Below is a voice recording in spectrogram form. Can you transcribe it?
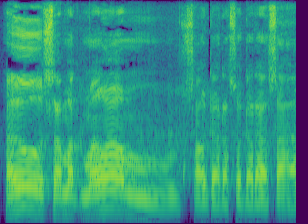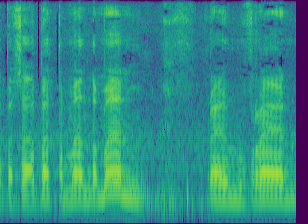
Halo, selamat malam saudara-saudara, sahabat-sahabat, teman-teman, friend-friend,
